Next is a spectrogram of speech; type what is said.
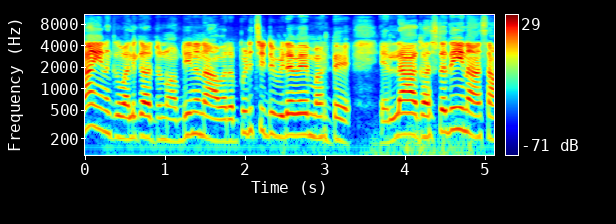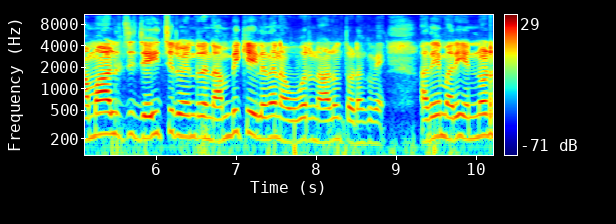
தான் எனக்கு வழிகாட்டணும் அப்படின்னு நான் அவரை பிடிச்சிட்டு விடவே மாட்டேன். எல்லா கஷ்டத்தையும் நான் சமாளித்து ஜெயிச்சிருவேன்ற நம்பிக்கையில் தான் நான் ஒவ்வொரு நாளும் தொடங்குவேன். அதே மாதிரி என்னோட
